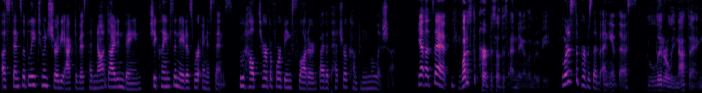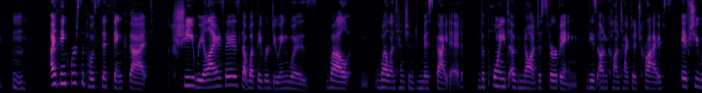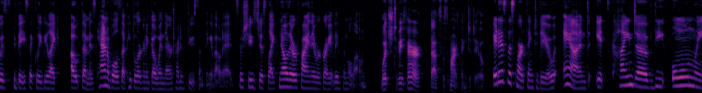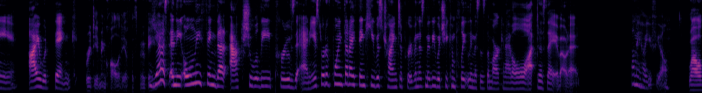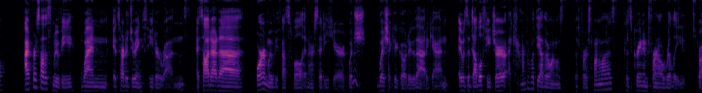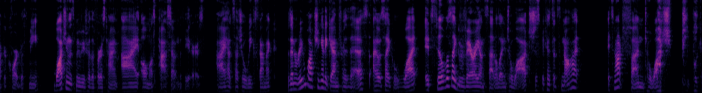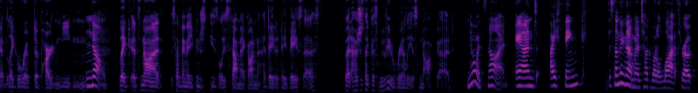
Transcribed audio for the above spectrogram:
Ostensibly to ensure the activists had not died in vain, she claims the natives were innocents, who helped her before being slaughtered by the Petro Company militia. Yeah, that's it. What is the purpose of this ending of the movie? What is the purpose of any of this? Literally nothing. Mm. I think we're supposed to think that she realizes that what they were doing was well well intentioned misguided the point of not disturbing these uncontacted tribes if she was to basically be like out them as cannibals that people are going to go in there and try to do something about it. So she's just like, no, they were fine. They were great. Leave them alone. Which, to be fair, that's the smart thing to do. It is the smart thing to do. And it's kind of the only, I would think, redeeming quality of this movie. Yes. And the only thing that actually proves any sort of point that I think he was trying to prove in this movie, which he completely misses the mark. And I have a lot to say about it. Tell me how you feel. Well, I first saw this movie when it started doing theater runs. I saw it at a horror movie festival in our city here, hmm. which wish I could go do that again. It was a double feature. I can't remember what the other one was. The first one was because Green Inferno really struck a chord with me. Watching this movie for the first time, I almost passed out in the theaters. I had such a weak stomach. But then rewatching it again for this, I was like, what? It still was like very unsettling to watch just because it's not it's not fun to watch people get like ripped apart and eaten. No. Like it's not something that you can just easily stomach on a day to day basis. But I was just like, this movie really is not good. No, it's not. And I think something that I'm going to talk about a lot throughout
